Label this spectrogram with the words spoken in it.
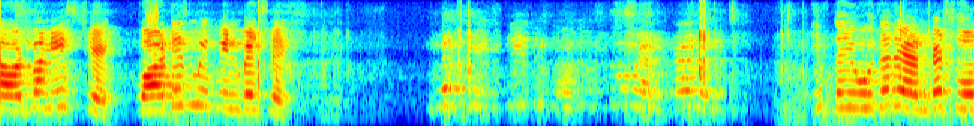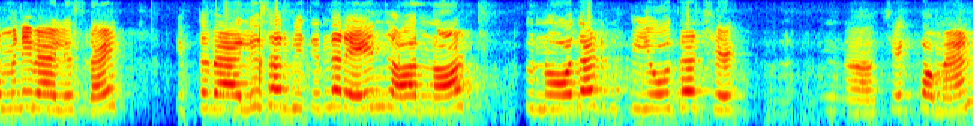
third one is check. What is mean by check? If the user entered so many values, right? If the values are within the range or not, to know that we use the check uh, check command.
